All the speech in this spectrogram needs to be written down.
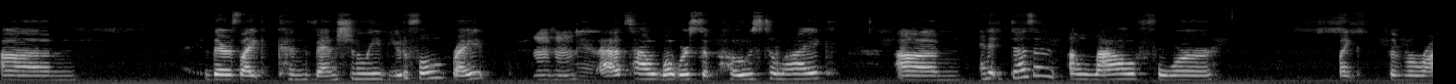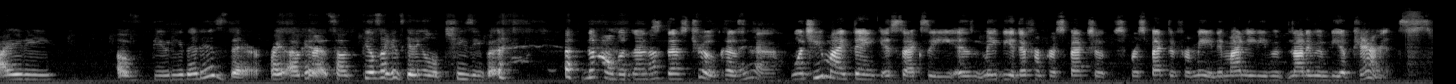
Um, there's like conventionally beautiful, right? hmm That's how what we're supposed to like. Um, and it doesn't allow for like the variety of beauty that is there, right? Okay, that sounds feels like it's getting a little cheesy, but No, but that's that's true because Yeah. what you might think is sexy is maybe a different perspective perspective for me. It might not even not even be appearance.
